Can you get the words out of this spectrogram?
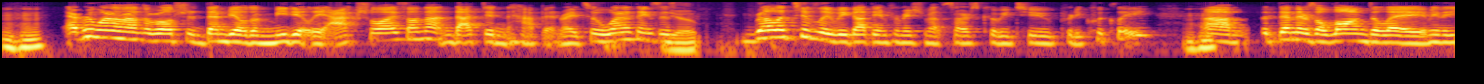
Mm-hmm. Everyone around the world should then be able to immediately actualize on that, and that didn't happen, right? So one of the things is Yep. relatively we got the information about SARS-CoV-2 pretty quickly, Mhm. um, but then there's a long delay. I mean, the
